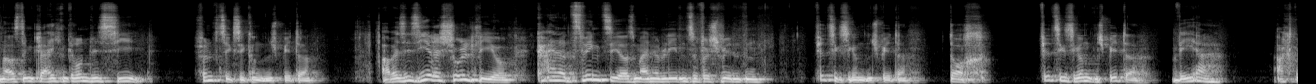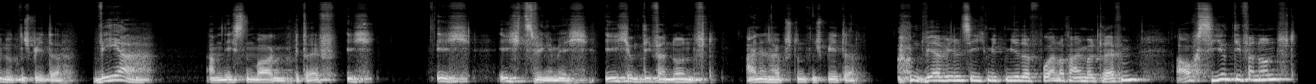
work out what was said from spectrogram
Aus dem gleichen Grund wie Sie. 50 Sekunden später. Aber es ist Ihre Schuld, Leo. Keiner zwingt Sie, aus meinem Leben zu verschwinden. 40 Sekunden später. Doch. 40 Sekunden später. Wer? Acht Minuten später. Wer? Am nächsten Morgen. Betreff ich. Ich. Ich zwinge mich. Ich und die Vernunft. Eineinhalb Stunden später. Und wer will sich mit mir davor noch einmal treffen? Auch Sie und die Vernunft?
